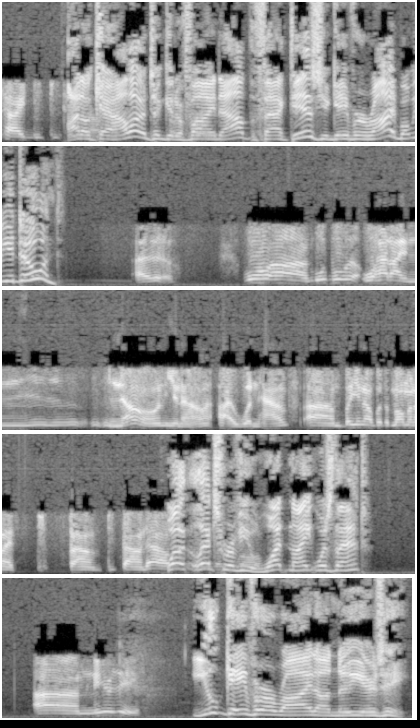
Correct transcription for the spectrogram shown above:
tagged. I don't care how long it took you to find out. The fact is, you gave her a ride. What were you doing? I, well, um, well, well, well, had I known, you know, I wouldn't have. Um, but you know, but the moment I found found out, Well, let's review. What night was that? um, New Year's Eve. You gave her a ride on New Year's Eve.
